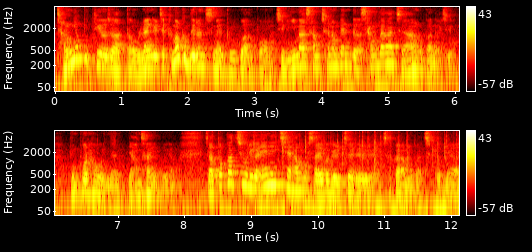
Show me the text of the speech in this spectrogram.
작년부터 이어져 왔던 온라인 결제 그만큼 늘었음에도 불구하고 지금 23,000원 밴드가 상당한 저항 구간을 지금 분포를 하고 있는 양상이고요. 자 똑같이 우리가 NHN 한국사이버 결제를 잠깐 한번 같이 보면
